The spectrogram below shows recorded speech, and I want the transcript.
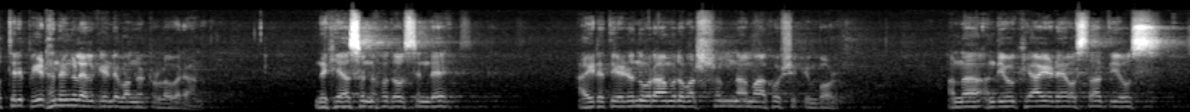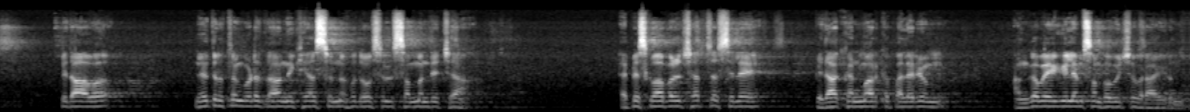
ഒത്തിരി പീഡനങ്ങൾ ഏൽക്കേണ്ടി വന്നിട്ടുള്ളവരാണ്. നിഖിയാസുൻ ഹുദോസിന്റെ ആയിരത്തി എഴുന്നൂറാമത് വർഷം നാം ആഘോഷിക്കുമ്പോൾ അന്ന് അന്ത്യോഖ്യായുടെ ഒസാത്തിയോസ് പിതാവ് നേതൃത്വം കൊടുത്ത നിഖിയാസുൻ ഹുദോസിൽ സംബന്ധിച്ച എപ്പിസ്കോപ്പൽ ചർച്ചസിലെ പിതാക്കന്മാർക്ക് പലരും അംഗവൈകല്യം സംഭവിച്ചവരായിരുന്നു.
